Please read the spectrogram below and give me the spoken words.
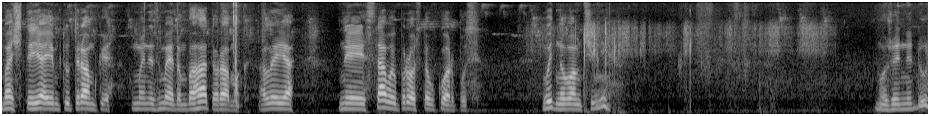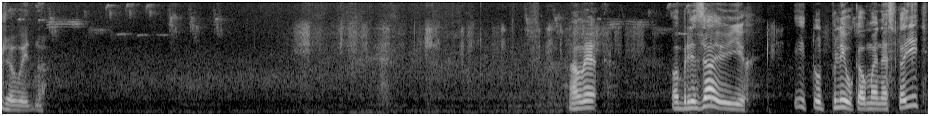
Бачите, я їм тут рамки, у мене з медом багато рамок, але я не ставив просто в корпус. Видно вам чи ні? Може і не дуже видно. Але обрізаю їх і тут плівка в мене стоїть,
